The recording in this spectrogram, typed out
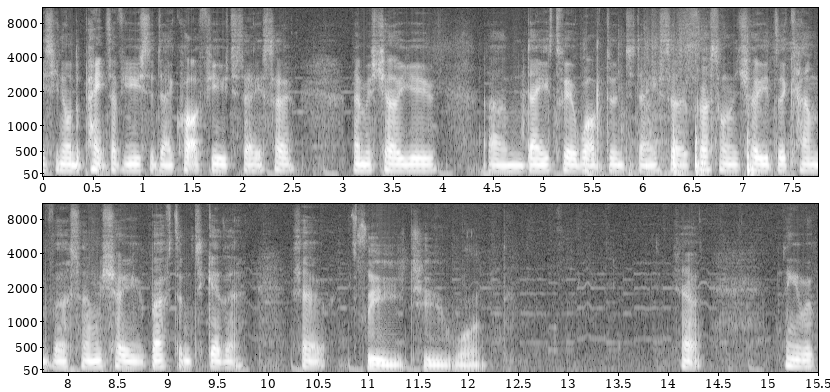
You've seen all the paints I've used today, quite a few today, so let me show you um, day three of what I've done today. So first I want to show you the canvas and I'm going to show you both of them together. So, three, two, one. So I think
